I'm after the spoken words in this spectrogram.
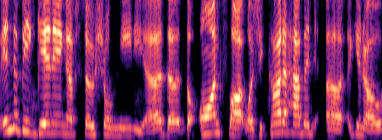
in the beginning of social media, the the onslaught was you got to have an, uh, you know,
